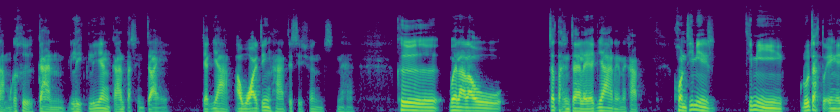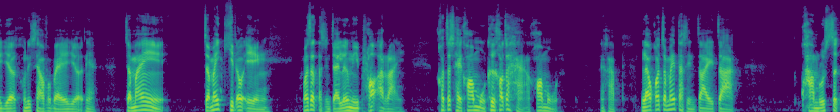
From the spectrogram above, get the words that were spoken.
ต่ำก็คือการหลีกเลี่ยงการตัดสินใจ ยากๆ avoiding hard decisions นะฮะคือเวลาเราจะตัดสินใจอะไรยากๆเนี่ยนะครับ คนที่มีที่มีรู้จักตัวเองเยอะๆคนที่ self aware เยอะๆเนี่ยจะไม่จะไม่คิดเอาเอง ว่าจะตัดสินใจเรื่องนี้เพราะอะไร เขาจะใช้ข้อมูลคือเขาจะหาข้อมูลนะครับ แล้วก็จะไม่ตัดสินใจจากความรู้สึก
